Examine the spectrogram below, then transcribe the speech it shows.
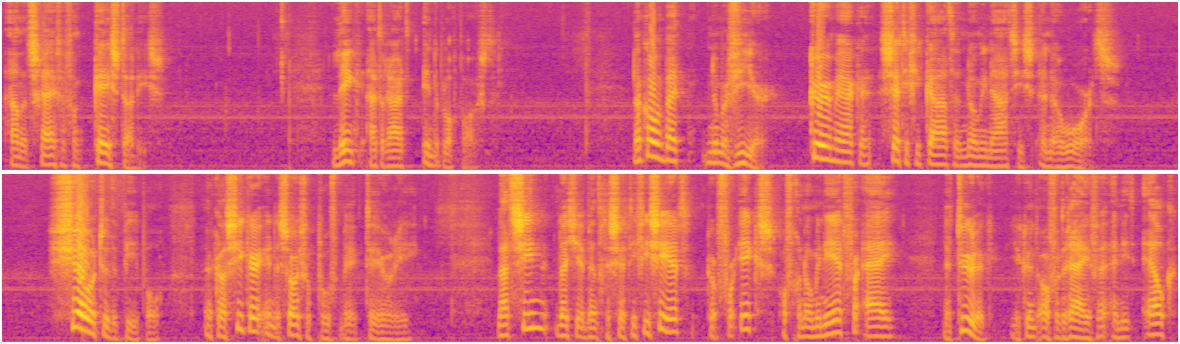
aan het schrijven van case studies. Link uiteraard in de blogpost. Dan komen we bij nummer 4. Keurmerken, certificaten, nominaties en awards. Show it to the people. Een klassieker in de social proof theorie. Laat zien dat je bent gecertificeerd door voor X of genomineerd voor Y. Natuurlijk, je kunt overdrijven en niet elk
